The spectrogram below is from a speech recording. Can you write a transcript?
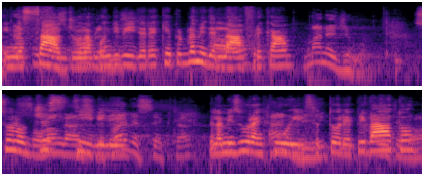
Il messaggio da condividere è che i problemi dell'Africa sono gestibili nella misura in cui il settore privato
